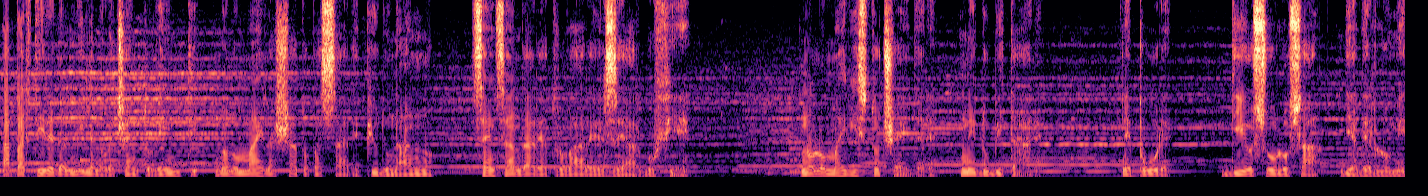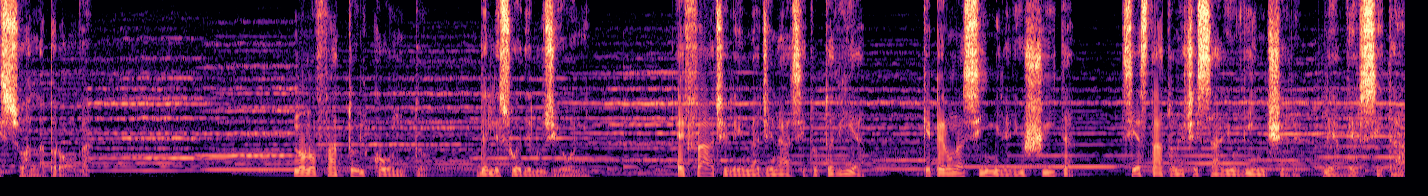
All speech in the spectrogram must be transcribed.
A partire dal 1920 non ho mai lasciato passare più di un anno senza andare a trovare Elzéar Bouffier. Non l'ho mai visto cedere né dubitare. Eppure Dio solo sa di averlo messo alla prova. Non ho fatto il conto delle sue delusioni è facile immaginarsi tuttavia che per una simile riuscita sia stato necessario vincere le avversità,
